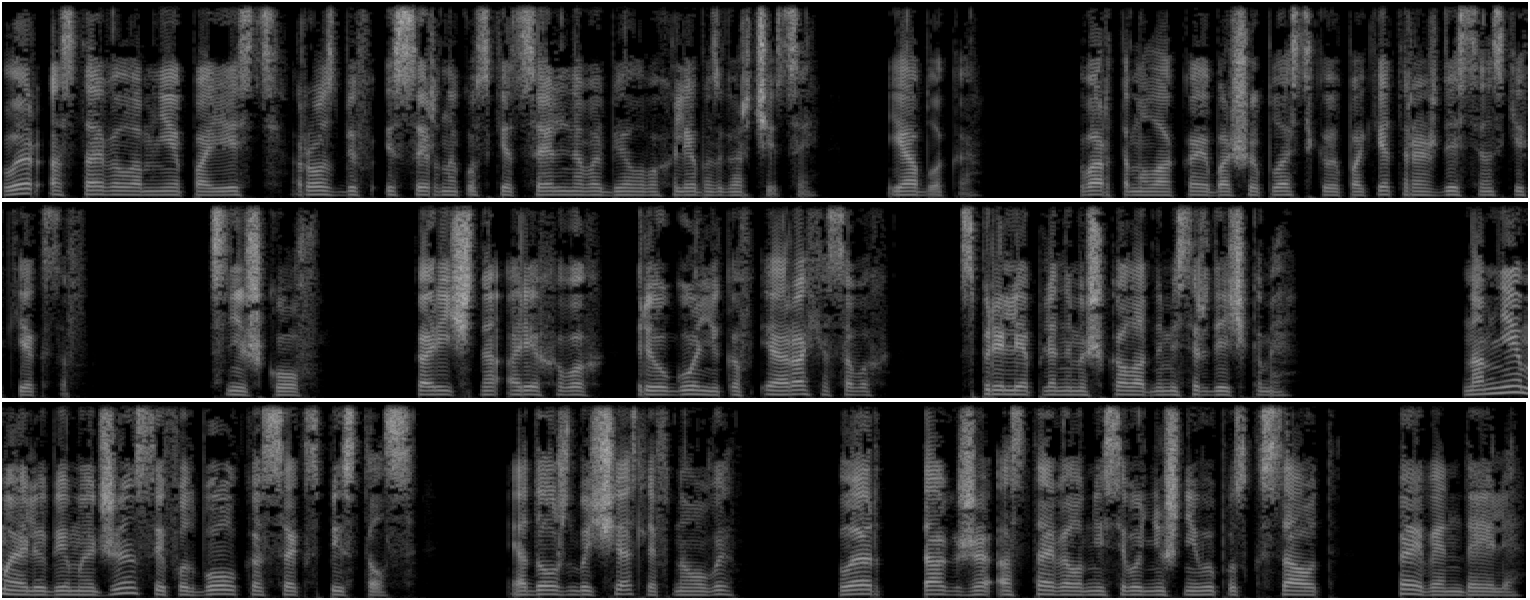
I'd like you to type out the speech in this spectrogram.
Клэр оставила мне поесть ростбиф и сыр на куске цельного белого хлеба с горчицей. Яблоко, кварта молока и большой пластиковый пакет рождественских кексов, снежков, корично-ореховых треугольников и арахисовых с прилепленными шоколадными сердечками. На мне мои любимые джинсы и футболка Sex Pistols. Я должен быть счастлив, но, увы. Клэр также оставила мне сегодняшний выпуск Саут Хейвендейле,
